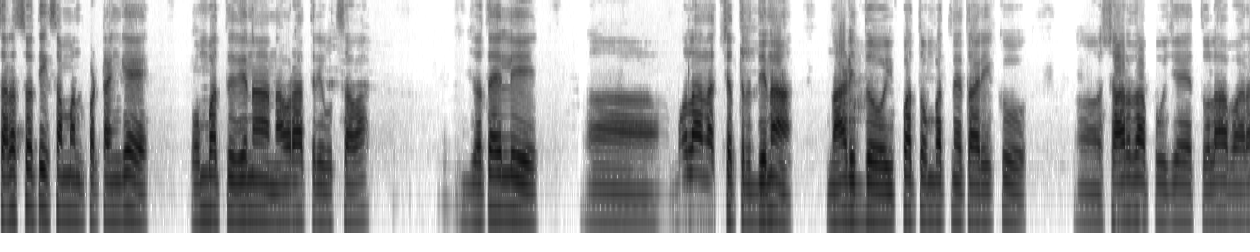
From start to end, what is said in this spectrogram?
ಸರಸ್ವತಿಗೆ ಸಂಬಂಧಪಟ್ಟಂಗೆ ಒಂಬತ್ತು ದಿನ ನವರಾತ್ರಿ ಉತ್ಸವ. ಜೊತೆಯಲ್ಲಿ ಮೂಲ ನಕ್ಷತ್ರದ ದಿನ ನಾಡಿದ್ದು ಇಪ್ಪತ್ತೊಂಬತ್ತನೇ ತಾರೀಕು ಶಾರದಾ ಪೂಜೆ, ತುಲಾಭಾರ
